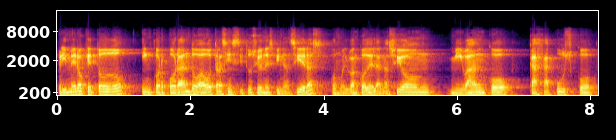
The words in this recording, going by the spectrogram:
primero que todo, incorporando a otras instituciones financieras, como el Banco de la Nación, Mi Banco, Caja Cusco,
